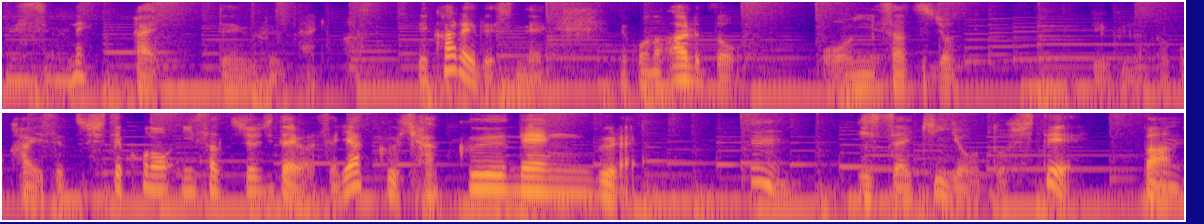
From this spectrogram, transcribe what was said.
ですよね。はい。というふうになります。で、彼ですね、このアルド印刷所いうふうなところを開設して、この印刷所自体はですね、約100年ぐらい、うん。実際企業として、まあうん。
